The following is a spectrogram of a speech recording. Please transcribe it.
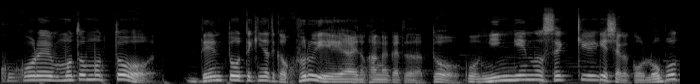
ここれもともと伝統的なというか古い AI の考え方だとこう人間の設計者がこうロボッ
